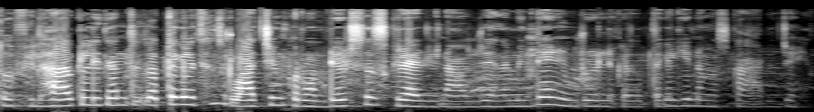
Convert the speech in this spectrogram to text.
तो फ़िलहाल के लिए तब तक के लिए वॉचिंग फॉर अपडेट सब्सक्राइब नाम ना मिलते हैं लेकर, तब तक के लिए नमस्कार। जय हिंद।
